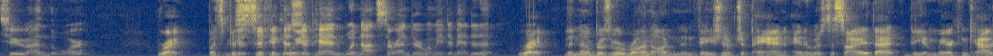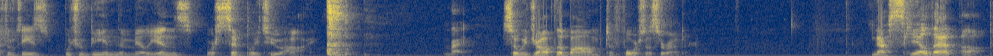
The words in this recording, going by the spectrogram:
To end the war. Right. But Because- specifically, because Japan would not surrender when we demanded it. right. The numbers were run on an invasion of Japan, and it was decided that the American casualties, which would be in the millions, were simply too high. Right. So we dropped the bomb to force a surrender. Now scale that up.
